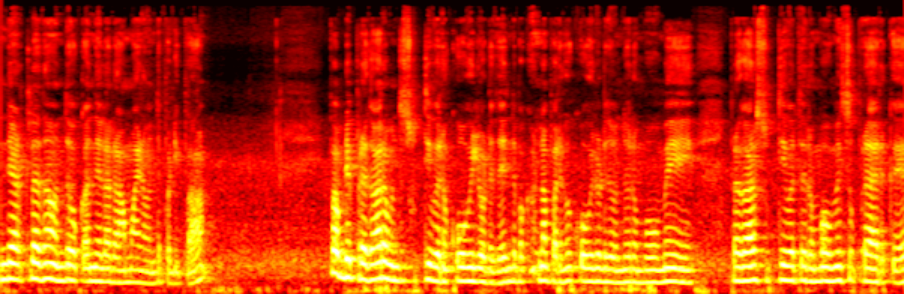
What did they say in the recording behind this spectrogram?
இந்த இடத்துல தான் வந்து உட்காந்து எல்லாம் ராமாயணம் வந்து படிப்பாள் இப்போ அப்படியே பிரகாரம் வந்து சுற்றி வரும் கோவிலோடது. இந்த பக்கம்லாம் பாருங்கள் கோவிலோடது வந்து ரொம்பவுமே பிரகாரம் சுற்றி வரது ரொம்பவுமே சூப்பராக இருக்குது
